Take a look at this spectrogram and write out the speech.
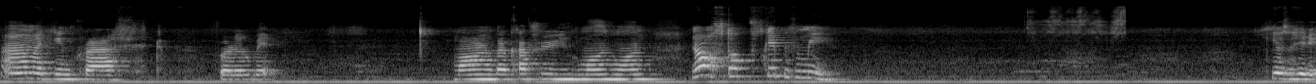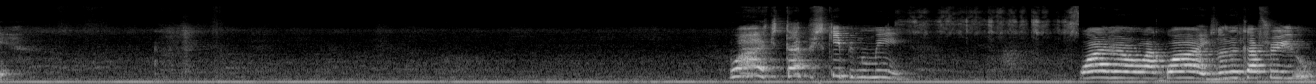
And my game crashed for a little bit. Come on, I gotta capture you. Come on, come on. No, stop escaping from me. Yes, I hit it. Why? Stop escaping from me. Why, Marowak? Why? Let me capture you.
